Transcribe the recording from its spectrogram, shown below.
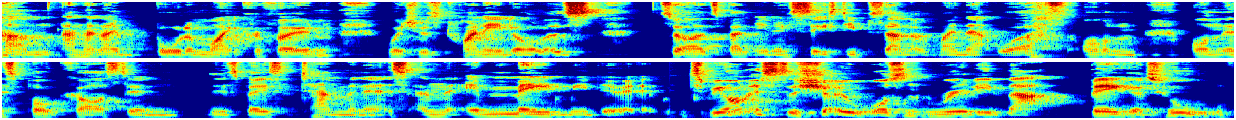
um, and then I bought a microphone, which was twenty dollars. So I'd spent, you know, 60% of my net worth on on this podcast in the space of 10 minutes. And it made me do it. To be honest, the show wasn't really that big at all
